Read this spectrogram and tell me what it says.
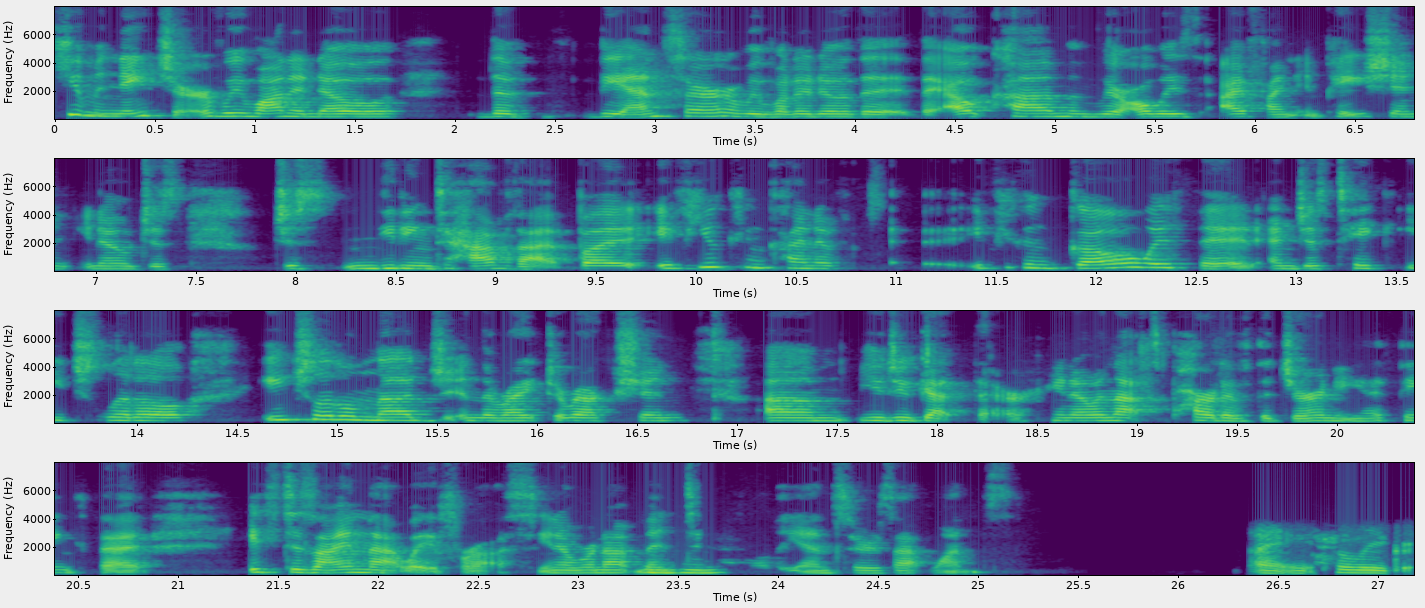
human nature. We want to know the the answer we want to know the the outcome and we're always i find impatient you know just just needing to have that. But if you can kind of if you can go with it and just take each little each little nudge in the right direction um, you do get there you know and that's part of the journey. I think that it's designed that way for us. You know we're not meant mm-hmm. to have all the answers at once. I totally agree.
